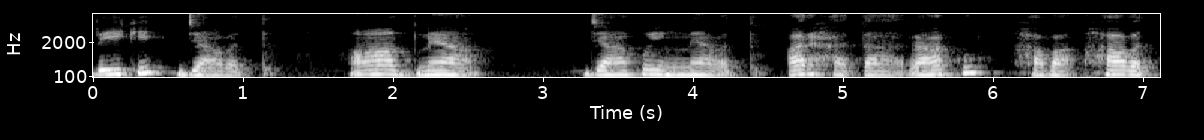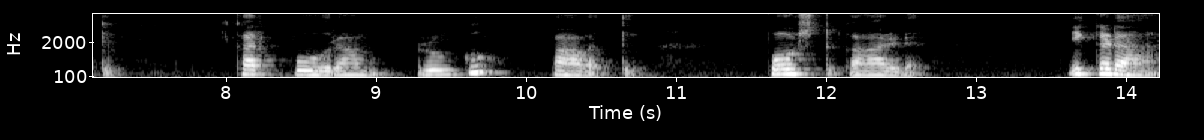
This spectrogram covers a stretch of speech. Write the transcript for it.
రీకి జావత్తు. ఆజ్ఞ జాకు ఇంగ్నావత్తు. అర్హత రాకు హవ హావత్తు. కర్పూరం రూకు పావత్తు. పోస్ట్ కార్డ్. ఇక్కడ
